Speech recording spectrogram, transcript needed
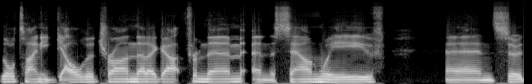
little tiny Galvatron that I got from them and the Soundwave. And so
